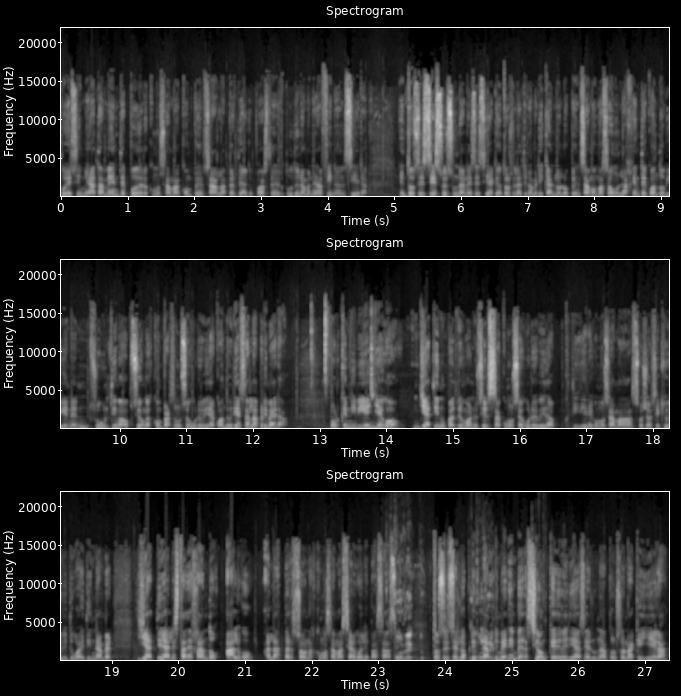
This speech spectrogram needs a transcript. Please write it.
Puedes inmediatamente poder, ¿cómo se llama?, compensar la pérdida que puedas tener tú de una manera financiera. Entonces eso es una necesidad que nosotros en Latinoamérica no lo pensamos. Más aún, la gente cuando viene, su última opción es comprarse un seguro de vida, cuando debería ser la primera. Porque ni bien llegó, ya tiene un patrimonio. Si él sacó un seguro de vida, tiene como se llama Social Security, White Number, ya, le está dejando algo a las personas, como se llama, si algo le pasase. Correcto. Entonces, es la primera inversión que debería hacer una persona que llega,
